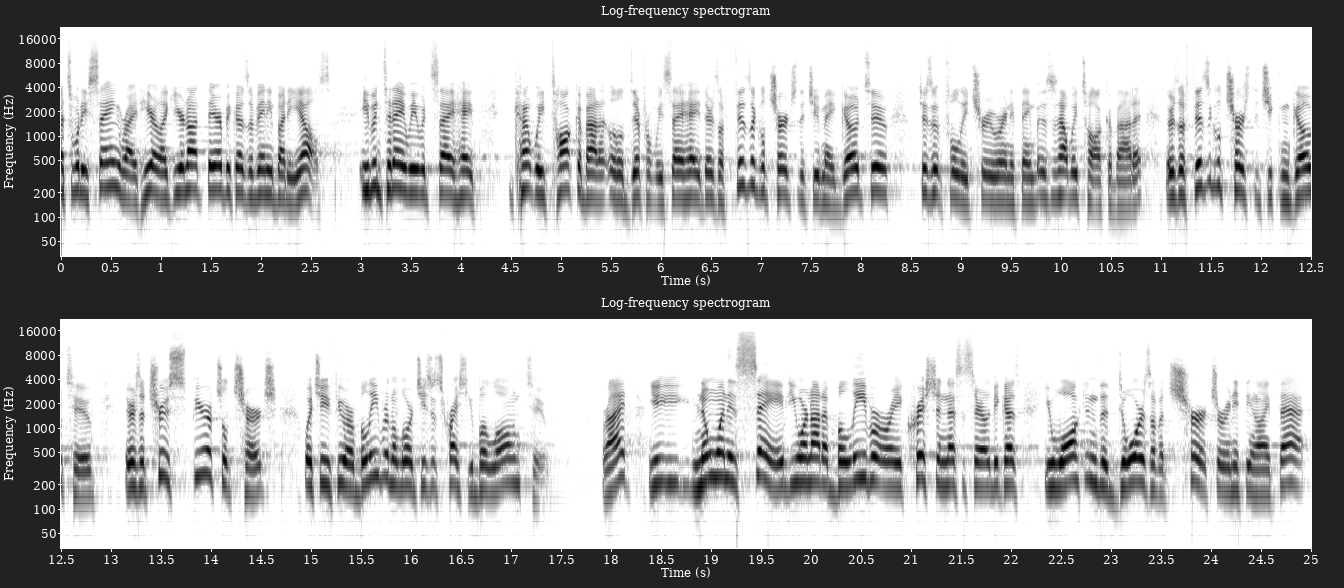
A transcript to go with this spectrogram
That's what he's saying right here. Like, you're not there because of anybody else. Even today, we would say, hey, can't we talk about it a little different. We say, hey, there's a physical church that you may go to, which isn't fully true or anything, but this is how we talk about it. There's a physical church that you can go to. There's a true spiritual church, which, if you are a believer in the Lord Jesus Christ, you belong to right? You, you, no one is saved. You are not a believer or a Christian necessarily because you walked into the doors of a church or anything like that.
